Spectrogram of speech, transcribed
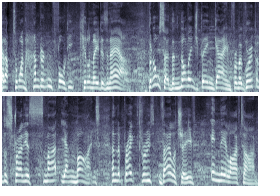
at up to 140 kilometres an hour, but also the knowledge being gained from a group of Australia's smart young minds and the breakthroughs they'll achieve in their lifetime.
